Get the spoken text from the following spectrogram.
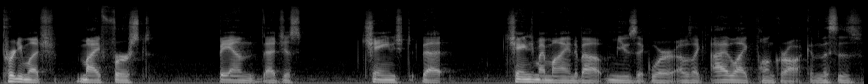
pretty much my first band that just changed that changed my mind about music where i was like i like punk rock and this is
